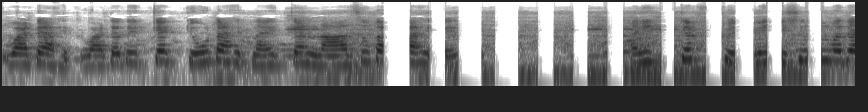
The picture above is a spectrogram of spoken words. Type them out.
वाट्या आहेत. वाट्या तर इतक्या क्यूट आहेत ना इतक्या नाजूक आहेत. आणि इतक्या फिनिशिंगमध्ये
